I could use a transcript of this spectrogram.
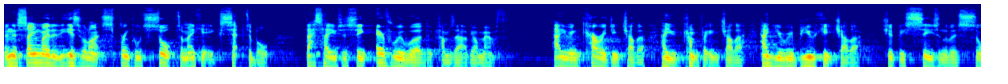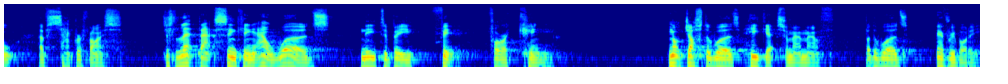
In the same way that the Israelites sprinkled salt to make it acceptable, that's how you should see every word that comes out of your mouth. How you encourage each other, how you comfort each other, how you rebuke each other should be seasoned with salt of sacrifice. Just let that sink in. Our words need to be fit for a king. Not just the words he gets from our mouth, but the words everybody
